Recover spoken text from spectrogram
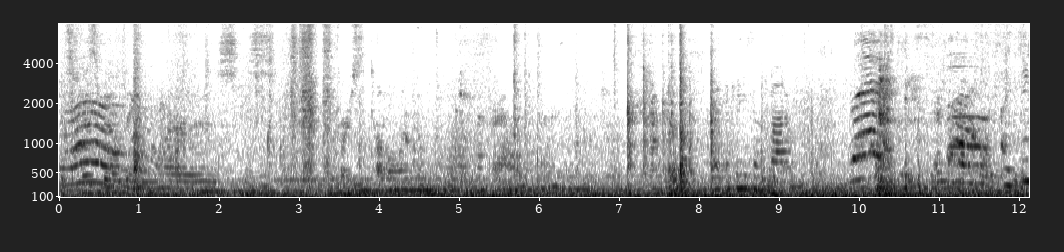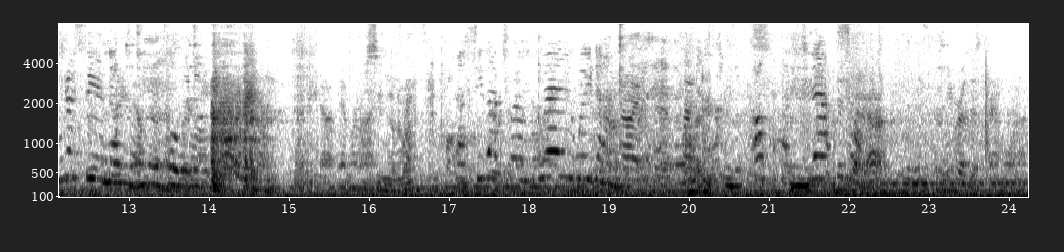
This, this building was first tall one. Can you see on the bottom? I think I see another vehicle going up. You know, MRI. See another one? Now see that tram way, way down. Up on that side. You rode this tram one.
